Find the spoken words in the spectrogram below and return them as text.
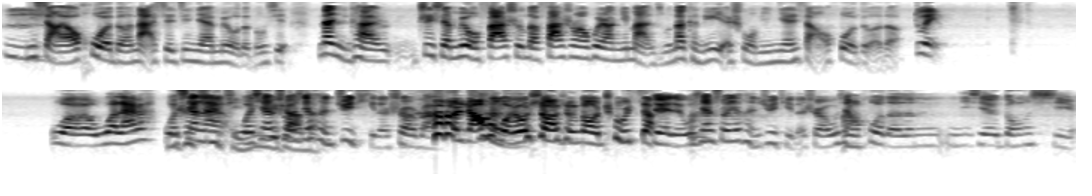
你想要获得哪些今年没有的东西？那你看这些没有发生的，发生了会让你满足，那肯定也是我明年想要获得的。对，我我来吧，我先来，我先说些很具体的事儿吧。然后我又上升到抽象。对对，我先说些很具体的事儿，我想获得的一些东西，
